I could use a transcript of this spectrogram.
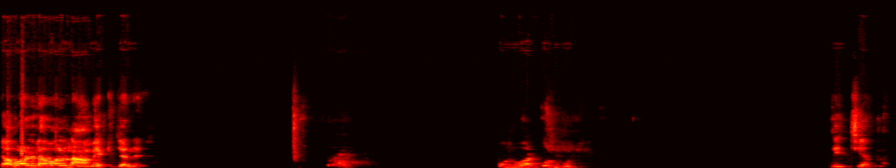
ডাবল ডাবল নাম একজনের কোন ওয়ার্ড কোন বুথ দিচ্ছি আপনার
